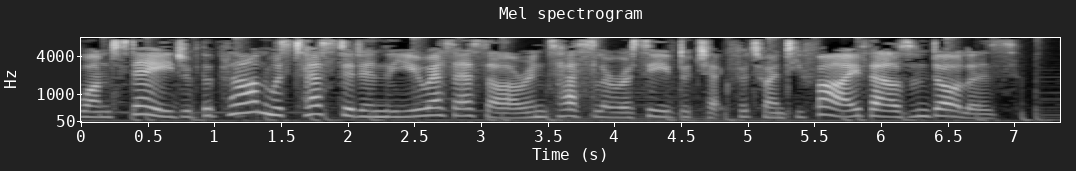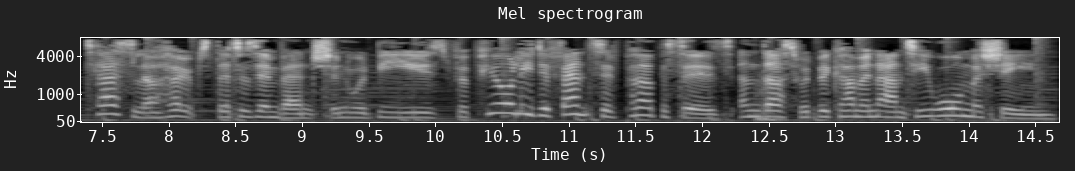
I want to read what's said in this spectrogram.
one stage of the plan was tested in the USSR and Tesla received a check for $25,000. Tesla hoped that his invention would be used for purely defensive purposes, and thus would become an anti-war machine.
